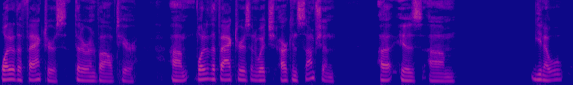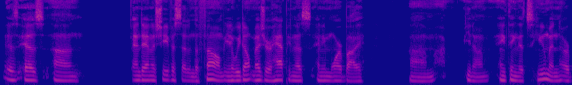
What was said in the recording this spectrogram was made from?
what are the factors that are involved here? Um, what are the factors in which our consumption uh, is, um, you know, as, as um, Vandana Shiva said in the film, you know, we don't measure happiness anymore by, um, you know, anything that's human or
